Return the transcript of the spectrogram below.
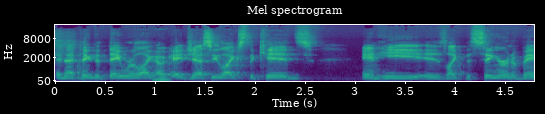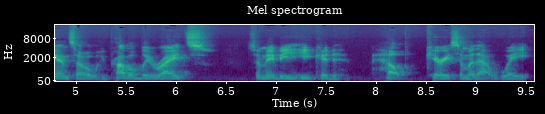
and I think that they were like, okay, Jesse likes the kids, and he is like the singer in a band, so he probably writes. So maybe he could help carry some of that weight.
